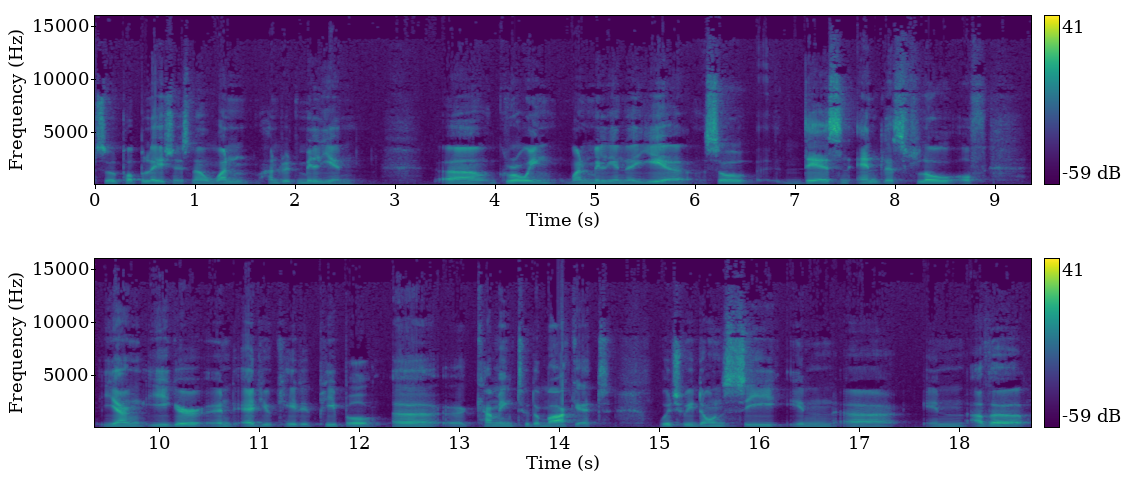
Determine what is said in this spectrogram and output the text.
So the population is now 100 million, uh, growing 1 million a year. So there's an endless flow of young, eager, and educated people uh, coming to the market, which we don't see in uh, in other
